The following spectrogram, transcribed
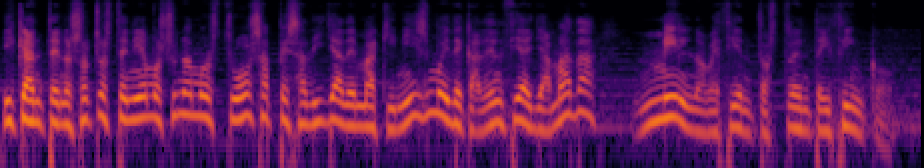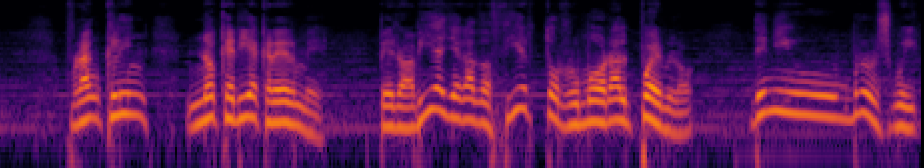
y que ante nosotros teníamos una monstruosa pesadilla de maquinismo y decadencia llamada 1935. Franklin no quería creerme, pero había llegado cierto rumor al pueblo de New Brunswick,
